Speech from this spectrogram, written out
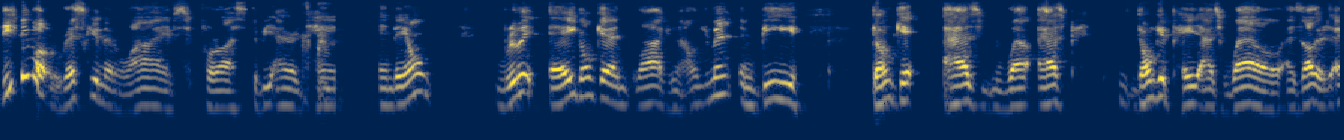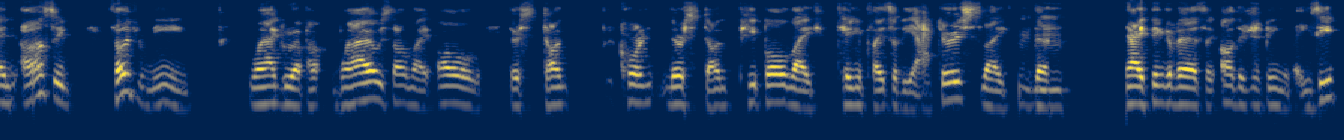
these people are risking their lives for us to be entertained, and they don't really a don't get a lot of acknowledgement, and b don't get as well as don't get paid as well as others. And honestly, something for me when I grew up, when I always thought like, oh, there's stunt, there's stunt people like taking place of the actors, like Mhm. and I think of it as like, oh, they're just being lazy.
